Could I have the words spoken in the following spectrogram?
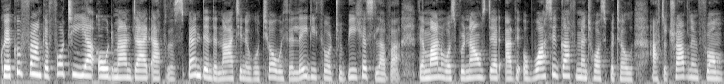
Kweku Frank, a 40 year old man, died after spending the night in a hotel with a lady thought to be his lover. The man was pronounced dead at the Obuasi Government Hospital after traveling from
